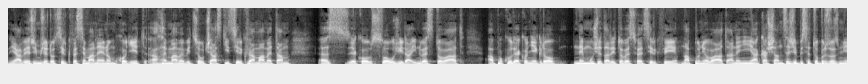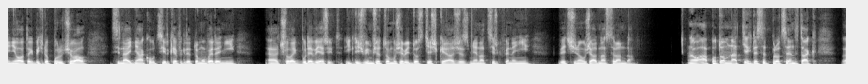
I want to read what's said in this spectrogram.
já věřím, že do církve se má nejenom chodit, ale máme být součástí církve a máme tam eh, jako sloužit a investovat a pokud jako někdo nemůže tady to ve své církvi naplňovat a není nějaká šance, že by se to brzo změnilo, tak bych doporučoval si najít nějakou církev, kde tomu vedení eh, člověk bude věřit. I když vím, že to může být dost těžké a že změna církve není většinou žádná sranda. No a potom na těch 10%, tak uh,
